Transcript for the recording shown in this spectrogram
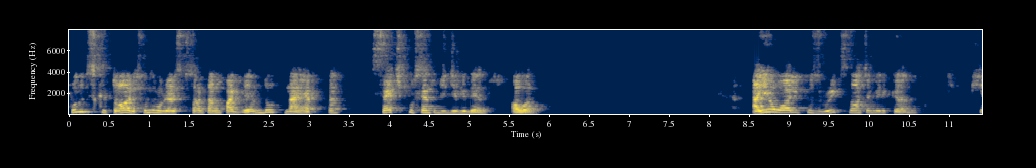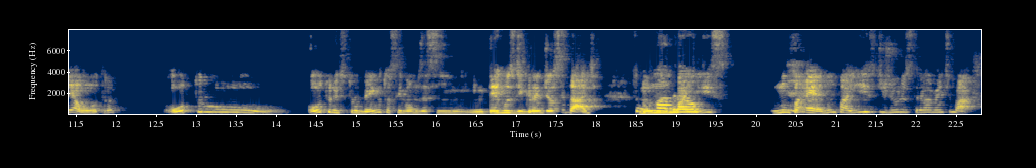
fundo de escritório, fundo imobiliário de escritório estavam pagando, na época, 7% de dividendos ao ano. Aí eu olho para os REITs norte-americanos, que é outra, outro, outro instrumento, assim, vamos dizer assim, em termos de grandiosidade num padrão. país num, é, num país de juros extremamente baixos.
